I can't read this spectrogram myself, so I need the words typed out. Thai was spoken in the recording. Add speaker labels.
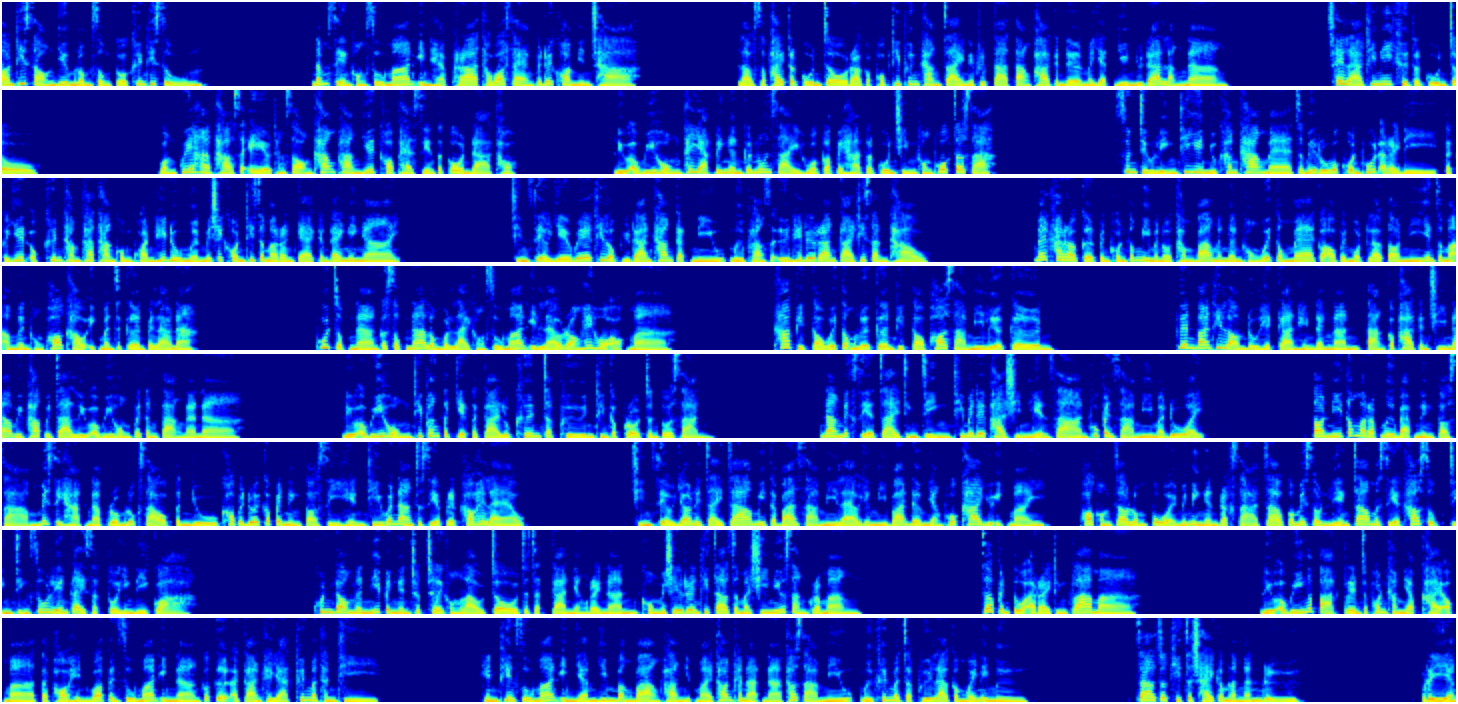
Speaker 1: ตอนที่สองยืมลมส่งตัวขึ้นที่สูง น้ำเสียงของซูมานอินแหบพร่าทว่าแฝงไปด้วยความเย็นชา เหล่าสะพ้ยตระกูลโจราวกับพบที่พึ่งทางใจในพริบตาต่างพากันเดินมาหยัดยืนอยู่ด้านหลังนาง ใช่แล้วที่นี่คือตระกูลโจ หวังเกี้ยหาเท้าสะเอวทั้งสองข้างพลางยืดคอแผ่เสียงตะโกนด่าทอหลิวอวิหงถ้าอยากได้เงินก็นุ่นใสหัวกลับไปหาตระกูลฉินของพวกเจ้าซะ ซุนจิวหลิงที่ยืนอยู่ข้างๆ แม้ จะไม่รู้ว่าควรพูดอะไรดี แต่ก็ยืดอกขึ้นทำท่าทางข่มขวัญให้ดูเหมือนไม่ใช่คนที่จะมารังแกกันได้ง่ายๆฉินเสี่ยวเยเว่ที่หลบอยู่ด้านข้างกัดนิ้ว มือพลางสะอื้นให้ด้วยร่างกายที่สั่นเทา แม่คะเราเกิดเป็นคนต้องมีมโนธรรมบ้างนะเงินของเว่ยตรงแม่ก็เอาไปหมดแล้วตอนนี้ยังจะมาเอาเงินของพ่อเขาอีกมันจะเกินไปแล้วนะพูดจบนางก็ซบหน้าลงบนไหล่ของซูมานอินแล้วร้องให้โฮออกมาข้าผิดต่อไว้ตรงเหลือเกินผิดต่อพ่อสามีเหลือเกิน เพื่อนบ้านที่ล้อมดูเหตุการณ์เห็นดังนั้น ต่างก็พากันชี้หน้าวิพากษ์วิจารณ์หลิวอวิหงไปต่างๆ นานา หลิวอวิหงที่เพิ่งตะเกียกตะกายลุกขึ้นจากพื้นถึงกับโกรธจนตัวสั่น นางนึกเสียใจจริง ๆ ที่ไม่ได้พาฉินเหลียนซานผู้เป็นสามีมาด้วย ตอนนี้ต้องมารับมือแบบหนึ่งต่อสามไม่สิหากนับรวมลูกสาวอกตันยูเข้าไปด้วยก็เป็นหนึ่งต่อสี่เห็นทีว่านางจะเสียเปรียบเข้าให้แล้วฉินเสี่ยวเย่าในใจเจ้ามีแต่บ้านสามีแล้วยังมีบ้านเดิมอย่างพวกข้าอยู่อีกไหม พ่อของเจ้าล้มป่วยไม่มีเงินรักษาเจ้าก็ไม่สนเลี้ยงเจ้ามาเสียข้าวสุกจริง ๆ สู้เลี้ยงไก่สักตัวยังดีกว่า คุณดองเงินนี่เป็นเงินชดเชยของเหล่าโจจะจัดการอย่างไรนั้น คงไม่ใช่เรื่องที่เจ้าจะมาชี้นิ้วสั่งกระมัง เจ้าเป็นตัวอะไรถึงกล้ามาหลิวอวีงปากเตรียมจะพ่นคำหยาบคายออกมา แต่พอเห็นว่าเป็นซูมานอินนางก็เกิดอาการขยาดขึ้นมาทันที เห็นเพียงซูมานอินย้มยิ้มบางๆพลางหยิบไม้ท่อนขนาดหนาเท่าสามนิ้ว มือขึ้นมาจากพื้นแล้วกำไว้ในมือ เจ้าเจ้าคิดจะใช้กำลังงั้นหรือ เปรียง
